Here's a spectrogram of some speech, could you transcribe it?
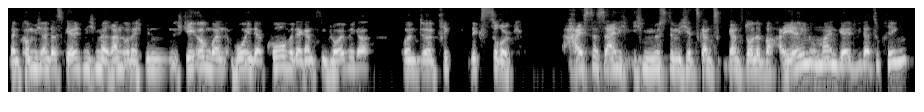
dann komme ich an das Geld nicht mehr ran oder ich bin stehe irgendwann wo in der Kurve der ganzen Gläubiger und äh, krieg nichts zurück heißt das eigentlich, ich müsste mich jetzt ganz, ganz dolle beeilen, um mein Geld wiederzukriegen?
